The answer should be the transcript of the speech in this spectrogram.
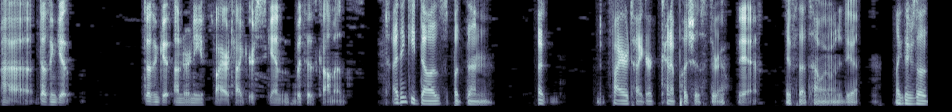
uh doesn't get doesn't get underneath Fire Tiger's skin with his comments. I think he does, but then a Fire Tiger kind of pushes through. Yeah. If that's how I want to do it. Like there's a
